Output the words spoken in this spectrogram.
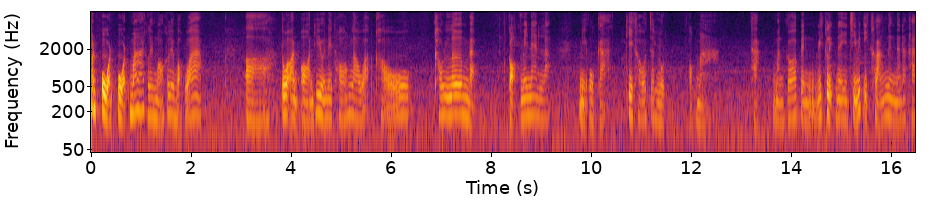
มันปวดปวดมากเลยหมอก็เลยบอกว่าตัวอ่อนๆที่อยู่ในท้องเราอะ่ะเขาเขาเริ่มแบบเกาะไม่แน่นละ มีโอกาส ที่เขาจะหลุดออกมาค่ะ มันก็เป็นวิกฤตในชีวิตอีกครั้งหนึ่งนะนะคะ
